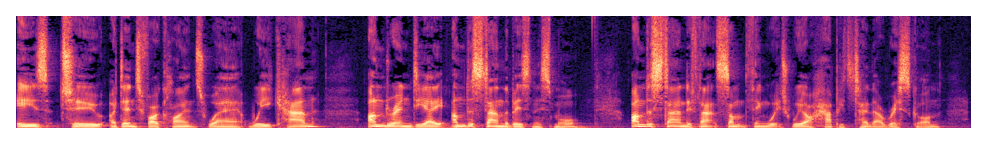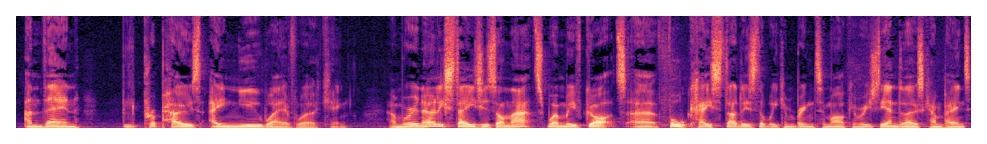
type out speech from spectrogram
is to identify clients where we can, under NDA, understand the business more, understand if that's something which we are happy to take that risk on, and then propose a new way of working. And we're in early stages on that. When we've got uh, full case studies that we can bring to market and reach the end of those campaigns,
